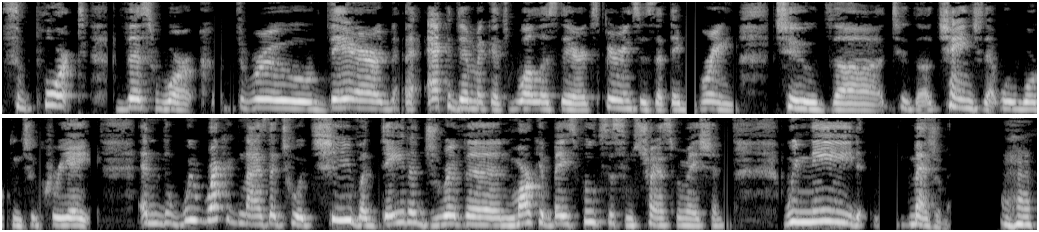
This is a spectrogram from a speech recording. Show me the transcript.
support this work through their academic as well as their experiences that they bring to the to the change that we're working to create. And we recognize that to achieve a data driven market based food systems transformation, we need measurement. Mm-hmm.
